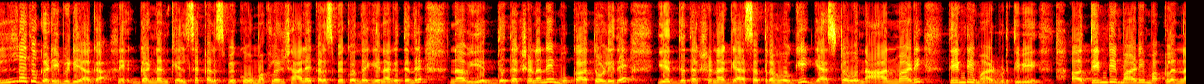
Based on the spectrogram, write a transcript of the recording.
ಎಲ್ಲದೂ ಗಡಿಬಿಡಿಯಾಗ. ಗಂಡನ ಕೆಲಸ ಕಳಿಸ್ಬೇಕು ಮಕ್ಕಳನ್ನ ಶಾಲೆ ಕಳಿಸ್ಬೇಕು ಅಂದಾಗ ಏನಾಗುತ್ತೆ ಅಂದ್ರೆ ನಾವು ಎದ್ದ ತಕ್ಷಣನೇ ಮುಖ ತೊಳಿದೆ ಎದ್ದ ತಕ್ಷಣ ಗ್ಯಾಸ್ ಹತ್ರ ಹೋಗಿ ಗ್ಯಾಸ್ ಸ್ಟವ್ ಅನ್ನ ಆನ್ ಮಾಡಿ ತಿಂಡಿ ಮಾಡಿಬಿಡ್ತೀವಿ. ತಿಂಡಿ ಮಾಡಿ ಮಕ್ಕಳನ್ನ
